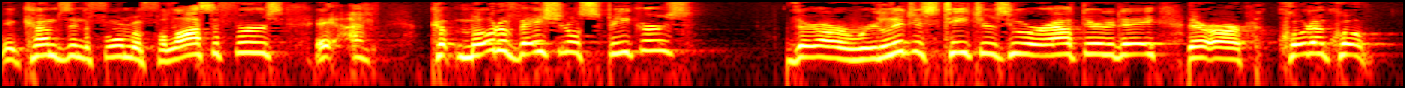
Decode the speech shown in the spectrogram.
It comes in the form of philosophers, eh, uh, motivational speakers. There are religious teachers who are out there today. There are quote unquote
